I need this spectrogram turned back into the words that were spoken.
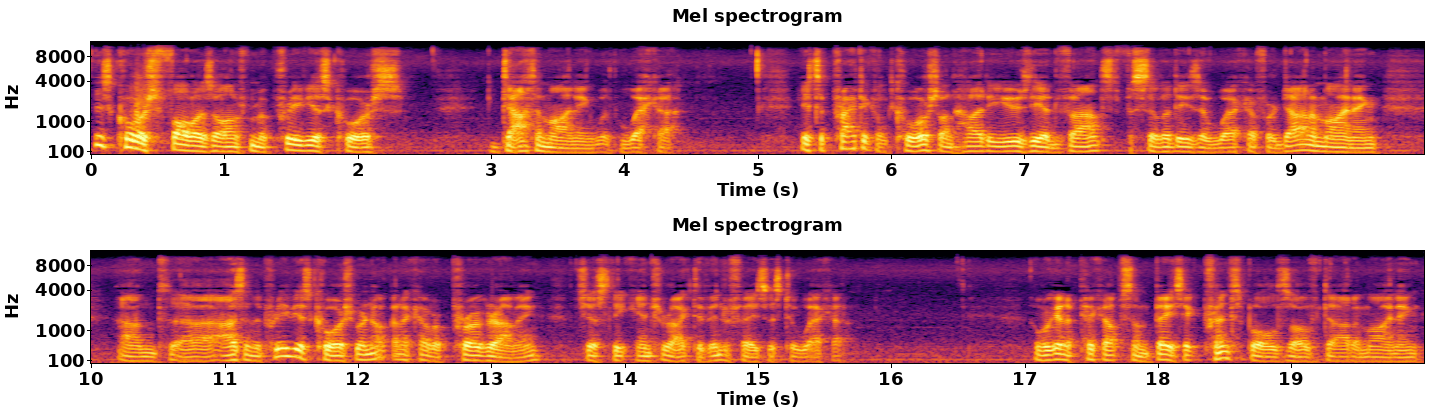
This course follows on from a previous course, Data Mining with Weka. It's a practical course on how to use the advanced facilities of Weka for data mining and uh, as in the previous course we're not going to cover programming, just the interactive interfaces to Weka we're going to pick up some basic principles of data mining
